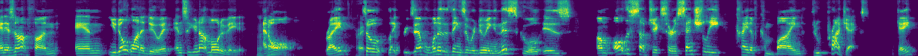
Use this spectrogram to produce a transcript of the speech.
and it's not fun, and you don't want to do it, and so you're not motivated mm-hmm. at all, right? right? So, like for example, one of the things that we're doing in this school is um, all the subjects are essentially kind of combined through projects. Okay,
